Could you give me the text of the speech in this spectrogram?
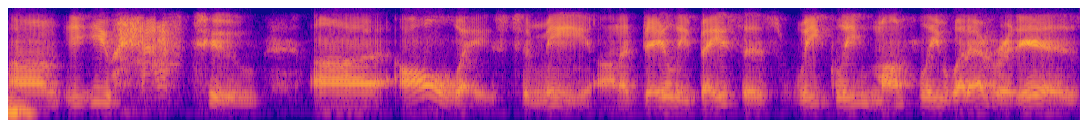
Mm-hmm. Um, you have to uh, always, to me, on a daily basis, weekly, monthly, whatever it is,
